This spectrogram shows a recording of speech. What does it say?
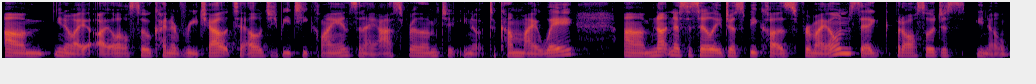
Um, you know, I, I also kind of reach out to LGBT clients and I ask for them to, you know, to come my way. Um, not necessarily just because for my own sake, but also just, you know,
